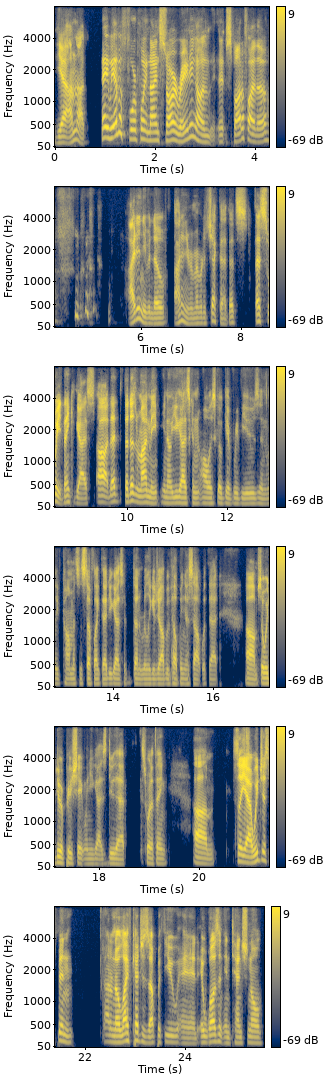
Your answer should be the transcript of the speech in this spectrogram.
Yeah, I'm not. Hey, we have a four point nine star rating on uh, Spotify though. I didn't even know. I didn't even remember to check that. That's that's sweet. Thank you guys. Uh, that that does remind me. You know, you guys can always go give reviews and leave comments and stuff like that. You guys have done a really good job of helping us out with that. Um, so we do appreciate when you guys do that sort of thing. Um, so yeah, we've just been. I don't know. Life catches up with you, and it wasn't intentional.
